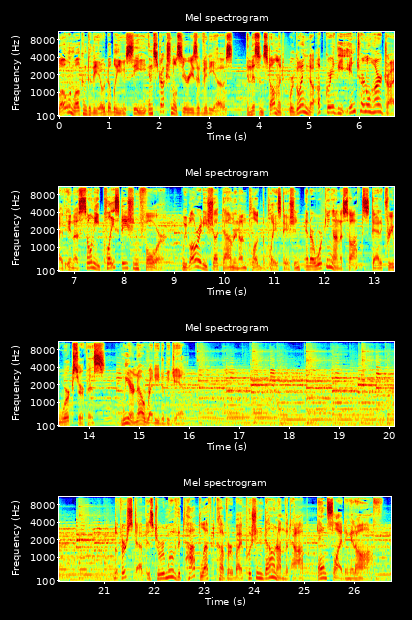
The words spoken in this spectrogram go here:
Hello and welcome to the OWC instructional series of videos. In this installment, we're going to upgrade the internal hard drive in a Sony PlayStation 4. We've already shut down and unplugged the PlayStation and are working on a soft, static free work surface. We are now ready to begin. The first step is to remove the top left cover by pushing down on the top and sliding it off.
